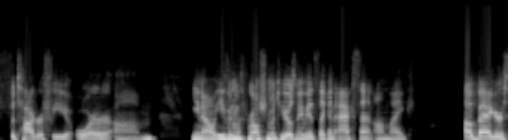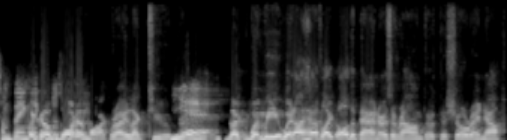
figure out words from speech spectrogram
photography or um, you know, even with promotional materials, maybe it's like an accent on like a bag or something like, like a watermark right? Like to yeah. Like when we when i have like all the banners around the, the show right now.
